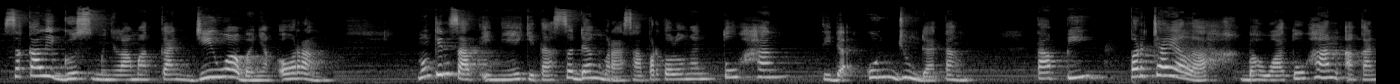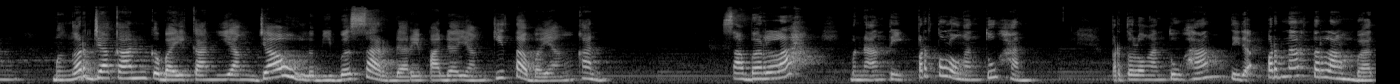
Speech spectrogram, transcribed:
sekaligus menyelamatkan jiwa banyak orang. Mungkin saat ini kita sedang merasa pertolongan Tuhan tidak kunjung datang, tapi percayalah bahwa Tuhan akan mengerjakan kebaikan yang jauh lebih besar daripada yang kita bayangkan. Sabarlah menanti pertolongan Tuhan. Pertolongan Tuhan tidak pernah terlambat.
